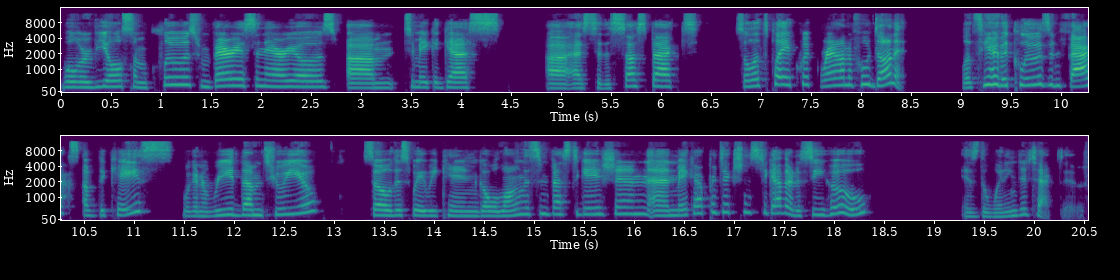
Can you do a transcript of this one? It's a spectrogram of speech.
We'll reveal some clues from various scenarios um, to make a guess uh, as to the suspect. So let's play a quick round of who done it. Let's hear the clues and facts of the case. We're going to read them to you. So this way we can go along this investigation and make our predictions together to see who is the winning detective.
